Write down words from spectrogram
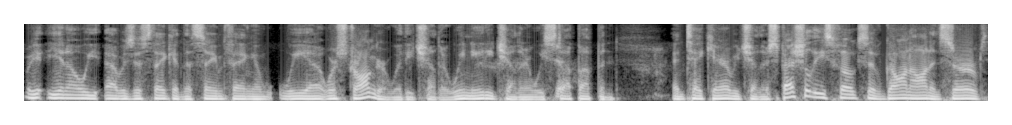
You know, we, I was just thinking the same thing, and we uh, we're stronger with each other. We need each other, and we step yeah. up and and take care of each other. Especially these folks have gone on and served.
